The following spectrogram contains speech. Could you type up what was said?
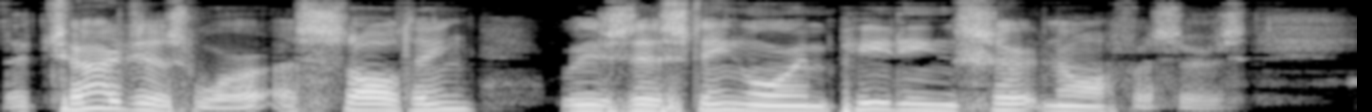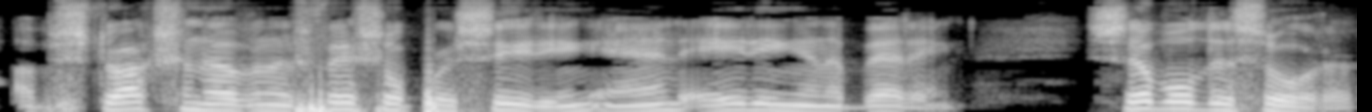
The charges were assaulting, resisting, or impeding certain officers, obstruction of an official proceeding, and aiding and abetting civil disorder,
